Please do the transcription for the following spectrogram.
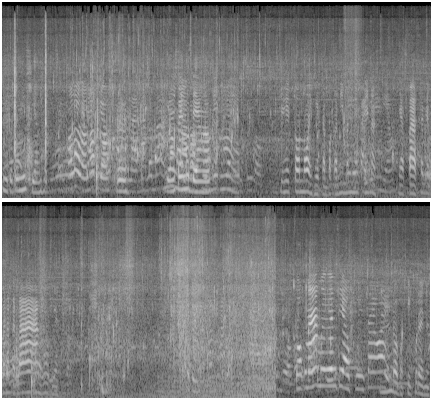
นี่ก็ต้องมีเสียงครับเขาเราเรานอกจอเออเสียงใส่มดแดงแล้วเฮ็ดต้นน้อยเฮ็ดแต่ปกติมันมุดเด้น่ะอย่าปากท่านจะมานั่งกันล่างรูดเนี่ยตกน้ำมือเงินเกี่ยวปุ๋ยใส่อ้อยโดนบักกินผู้ใดนี่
